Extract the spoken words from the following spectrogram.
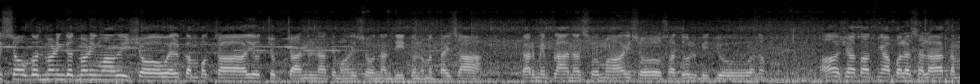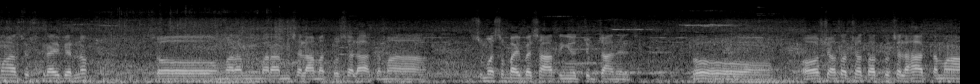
Okay, so good morning, good morning mga guys. So welcome back sa YouTube channel natin mga guys. So nandito naman tayo sa Carmen Planas so mga guys. So sa dulo video ano. Ah, shoutout nga pala sa lahat ng mga subscriber no. So maraming maraming salamat po sa lahat ng mga sumusubaybay sa ating YouTube channel. So oh, shoutout shoutout po sa lahat ng mga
